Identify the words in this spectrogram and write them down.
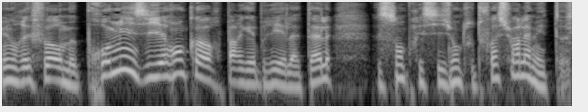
une réforme promise hier encore par Gabriel Attal, sans précision toutefois sur la méthode.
